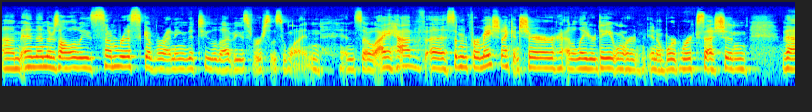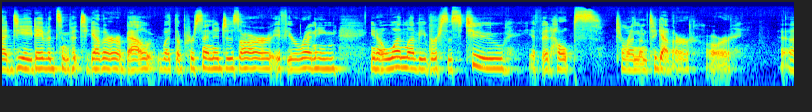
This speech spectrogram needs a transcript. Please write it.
Um, and then there's always some risk of running the two levies versus one. And so I have uh, some information I can share at a later date when we're in a board work session that DA Davidson put together about what the percentages are if you're running, you know, one levy versus two, if it helps to run them together, or uh,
